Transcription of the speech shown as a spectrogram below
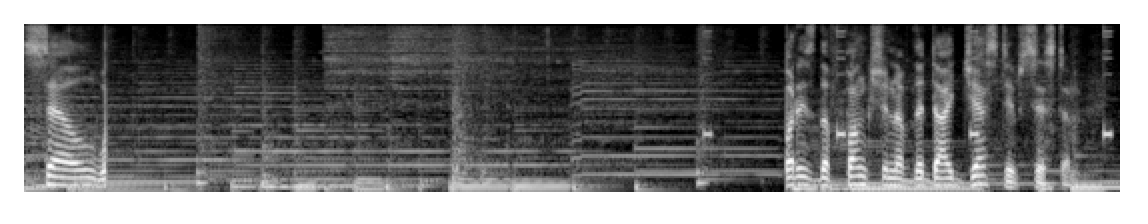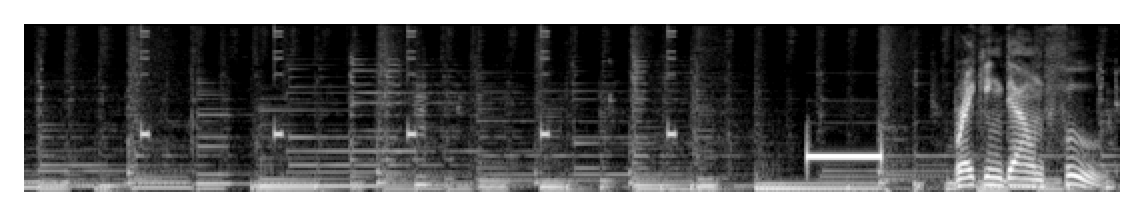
Cell. What is the function of the digestive system? Breaking down food.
